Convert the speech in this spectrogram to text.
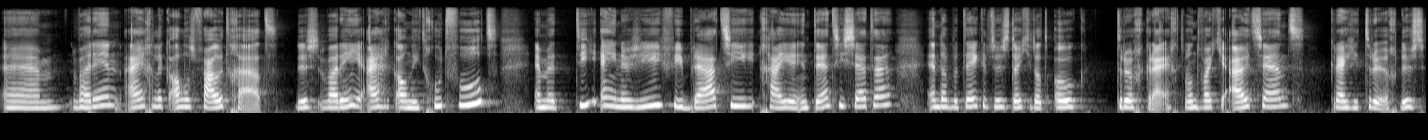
um, waarin eigenlijk alles fout gaat. Dus waarin je eigenlijk al niet goed voelt. En met die energie, vibratie, ga je intentie zetten. En dat betekent dus dat je dat ook terugkrijgt. Want wat je uitzendt, krijg je terug. Dus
